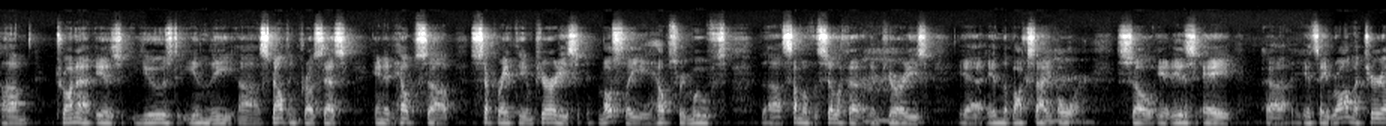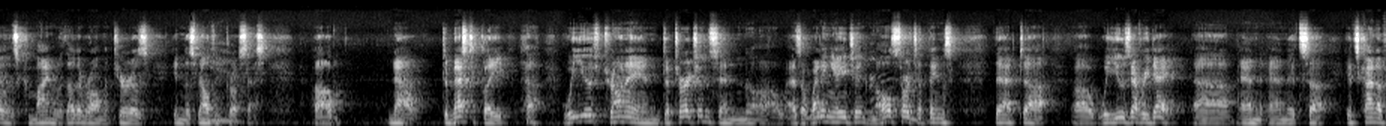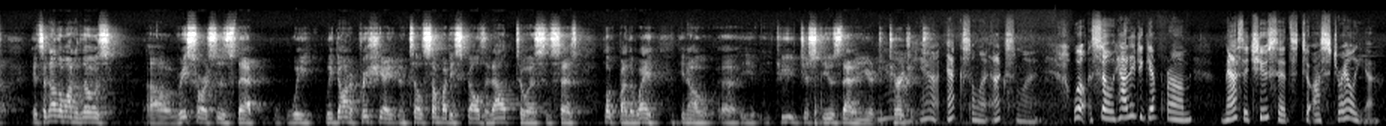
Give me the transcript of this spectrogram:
um, Trona is used in the uh, smelting process and it helps uh, separate the impurities. Mostly helps remove uh, some of the silica impurities uh, in the bauxite ore. So it is a uh, it's a raw material that's combined with other raw materials in the smelting process. Um, now, domestically, we use Trona in detergents and uh, as a wetting agent and all sorts of things that uh, uh, we use every day. Uh, and and it's uh, it's kind of it's another one of those uh, resources that we we don't appreciate until somebody spells it out to us and says, "Look, by the way, you know, uh, you, you just use that in your detergent." Yeah, excellent, excellent. Well, so how did you get from Massachusetts to Australia?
